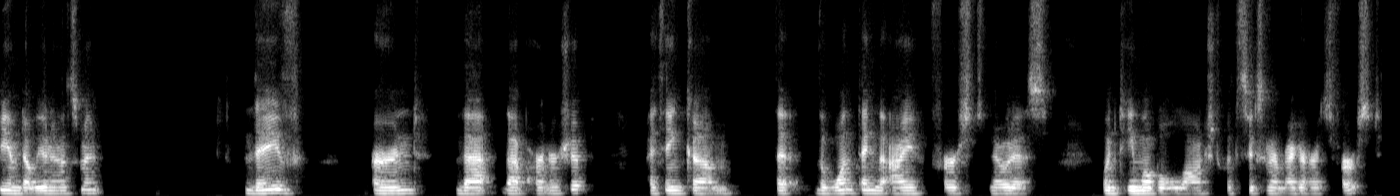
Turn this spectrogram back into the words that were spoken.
BMW announcement, they've earned that that partnership. I think um, that the one thing that I first noticed when T-Mobile launched with 600 megahertz first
